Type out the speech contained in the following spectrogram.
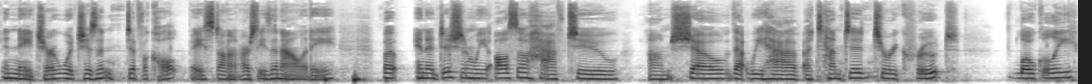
in nature, which isn't difficult based on our seasonality. But in addition, we also have to um, show that we have attempted to recruit locally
